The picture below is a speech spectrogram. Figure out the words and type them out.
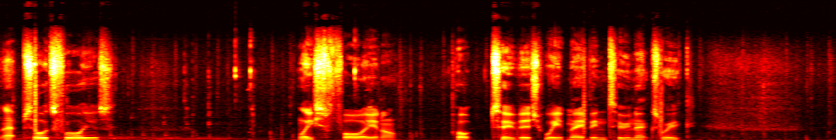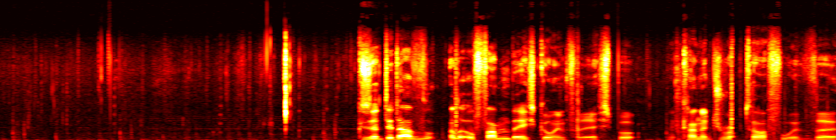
episodes for you. At least four, you know. Put two this week, maybe two next week. Because I did have a little fan base going for this, but it kind of dropped off with the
